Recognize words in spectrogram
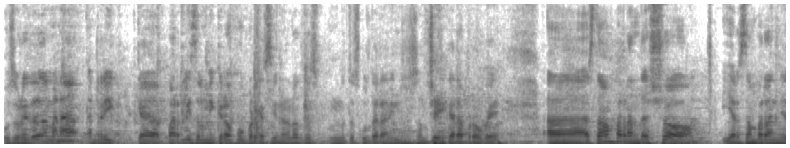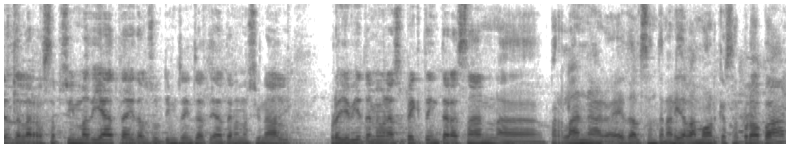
Us hauré de demanar, Enric, que parlis al micròfon, perquè si no, no t'es- no t'escoltaran i no s'amplificarà prou bé. Uh, estàvem parlant d'això, i ara estem parlant de la recepció immediata i dels últims anys de Teatre Nacional, però hi havia també un aspecte interessant, uh, parlant ara, eh, del centenari de la mort que s'apropa,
